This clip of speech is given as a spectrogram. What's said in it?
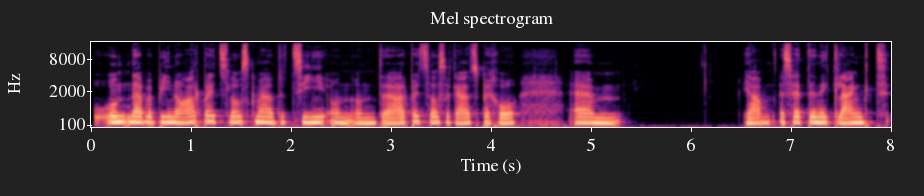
und nebenbei noch arbeitslos gemeldet sein und, und äh, Arbeitslosengeld zu bekommen. Ähm, ja, es hätte nicht gelangt,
